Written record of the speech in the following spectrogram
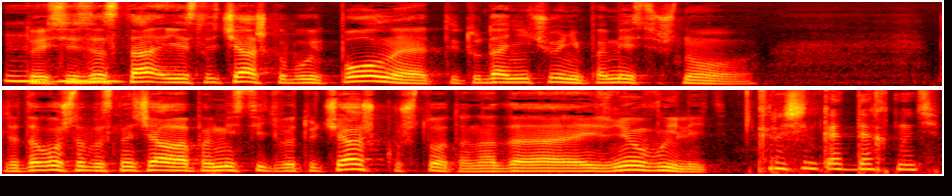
То есть, если, если чашка будет полная, ты туда ничего не поместишь нового. Для того, чтобы сначала поместить в эту чашку что-то, надо из нее вылить. хорошенько отдохнуть.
